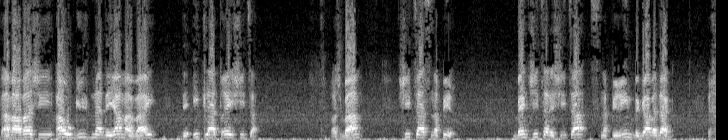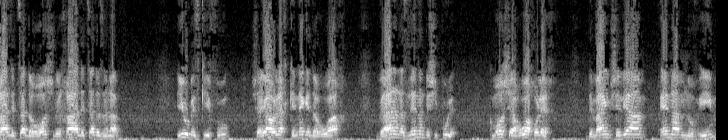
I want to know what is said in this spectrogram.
ואמר רבשי, אהו גילדנא דימה הווי דאיתלה תרי שיצה. רשב"ם, שיצה סנפיר. בין שיצה לשיצה, סנפירין בגב הדג, אחד לצד הראש ואחד לצד הזנב. אי הוא בזקיפו, שהיה הולך כנגד הרוח, ואנא נזלנן בשיפולה, כמו שהרוח הולך. דמים של ים אינם נובעים,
